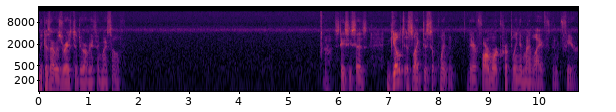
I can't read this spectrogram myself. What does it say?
Because I was raised to do everything myself. Ah, Stacy says, guilt is like disappointment. They are far more crippling in my life than fear.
